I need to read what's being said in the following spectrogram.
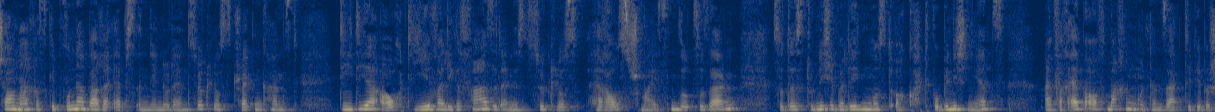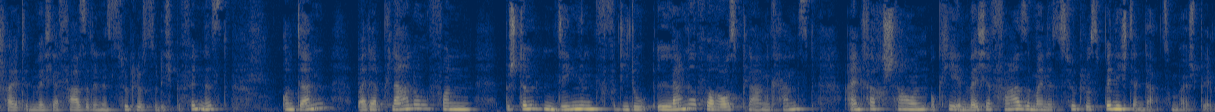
Schau nach, es gibt wunderbare Apps, in denen du deinen Zyklus tracken kannst, die dir auch die jeweilige Phase deines Zyklus herausschmeißen, sozusagen, sodass du nicht überlegen musst, oh Gott, wo bin ich denn jetzt? Einfach App aufmachen und dann sagt die dir Bescheid, in welcher Phase deines Zyklus du dich befindest. Und dann bei der Planung von bestimmten Dingen, die du lange vorausplanen kannst, einfach schauen, okay, in welcher Phase meines Zyklus bin ich denn da zum Beispiel?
